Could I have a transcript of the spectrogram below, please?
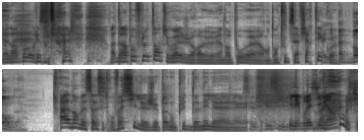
Un drapeau horizontal, un drapeau flottant, tu vois, genre euh, un drapeau euh, dans toute sa fierté, Ah, Il n'y quoi. a pas de bande. Ah non, mais ça c'est trop facile. Je vais pas non plus te donner le- le, C'est le Brésil. Il est brésilien, ok,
